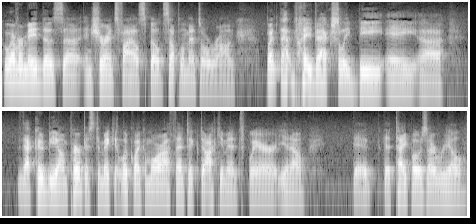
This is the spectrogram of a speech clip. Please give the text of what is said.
whoever made those uh, insurance files spelled supplemental wrong, but that might actually be a uh, that could be on purpose to make it look like a more authentic document where you know the, the typos are real.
